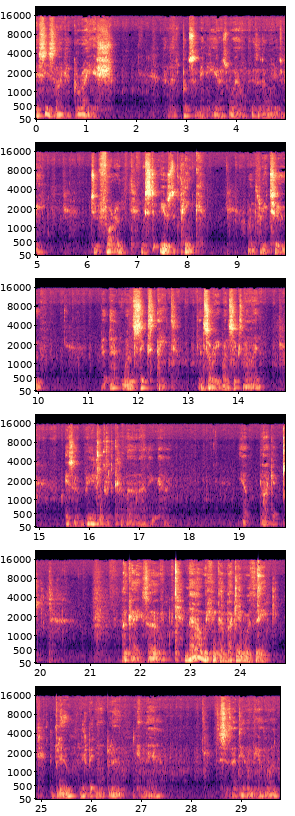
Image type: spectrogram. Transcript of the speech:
this is like a greyish. And let's put some in here as well, because I don't want it to be too foreign. We still use the pink 132, but that 168, and sorry, 169, is a really good colour, and I think, uh, yep, like it. Okay, so now we can come back in with the, the blue, a little bit more blue in there, just as I did on the other one.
